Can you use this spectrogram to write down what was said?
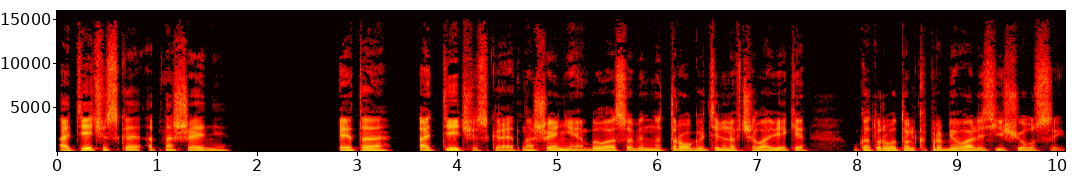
отеческое отношение. Это отеческое отношение было особенно трогательно в человеке, у которого только пробивались еще усы.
